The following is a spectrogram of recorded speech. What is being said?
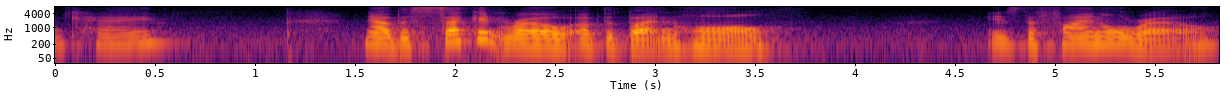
Okay. Now the second row of the buttonhole is the final row.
